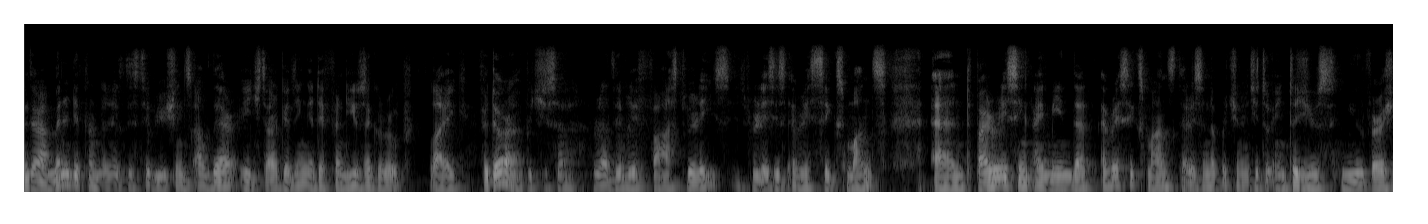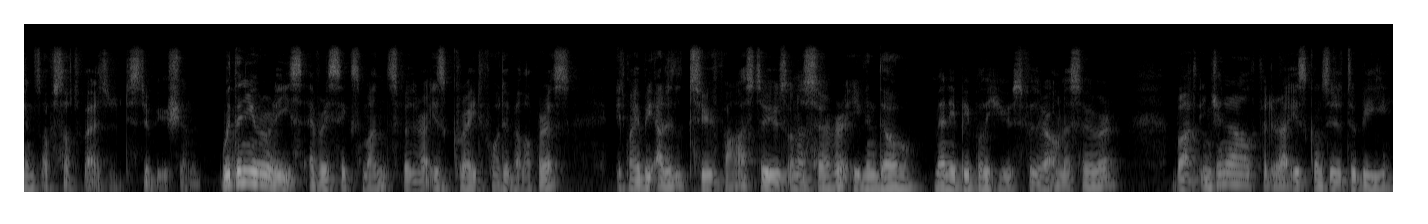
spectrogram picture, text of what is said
And there are many different Linux distributions out there, each targeting a different user group, like Fedora, which is a relatively fast release. It releases every six months. And by releasing, I mean that every six months there is an opportunity to introduce new versions of software to the distribution. With the new release every six months, Fedora is great for developers. It might be a little too fast to use on a server, even though many people use Fedora on a server. But in general, Fedora is considered to be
